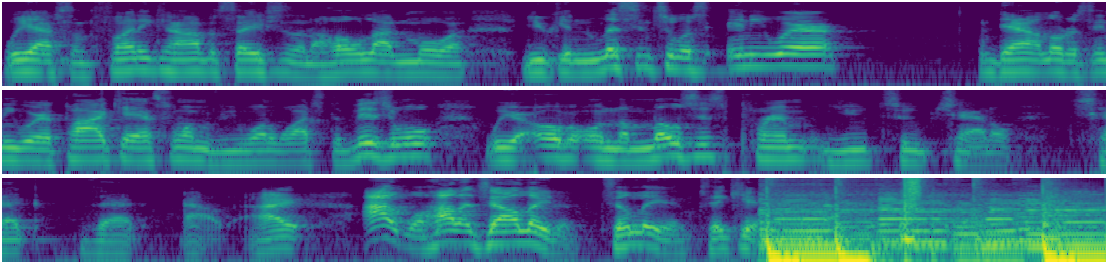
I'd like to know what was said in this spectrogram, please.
We have some funny conversations and a whole lot more. You can listen to us anywhere Download us anywhere podcast form if you want to watch the visual. We are over on the Moses Prim YouTube channel. Check that out. All right. I will holler at y'all later. Till then, take care.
